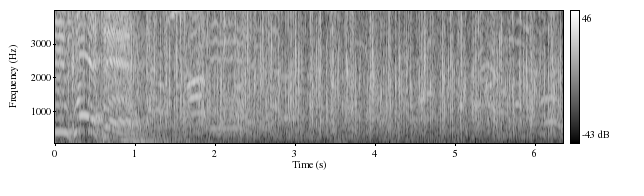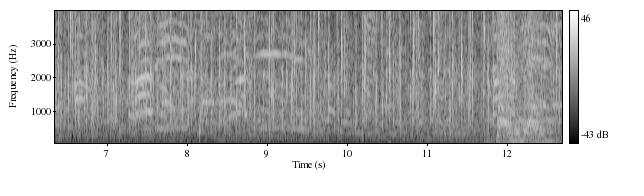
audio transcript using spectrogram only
Dean Cooper. Bravo, bravo.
